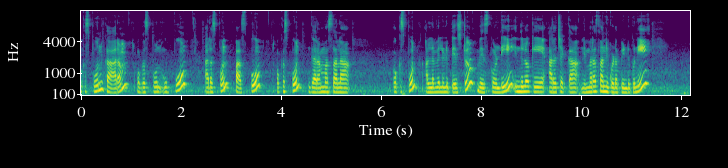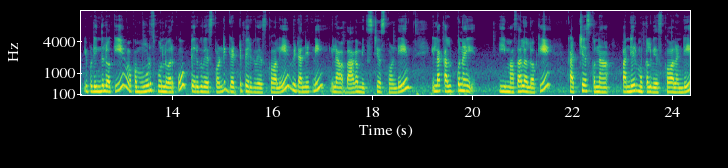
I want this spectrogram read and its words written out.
ఒక స్పూన్ కారం ఒక స్పూన్ ఉప్పు అర స్పూన్ పసుపు ఒక స్పూన్ గరం మసాలా ఒక స్పూన్ అల్లం వెల్లుల్లి పేస్టు వేసుకోండి. ఇందులోకి అరచెక్క నిమ్మరసాన్ని కూడా పిండుకుని ఇప్పుడు ఇందులోకి ఒక మూడు స్పూన్ల వరకు పెరుగు వేసుకోండి. గట్టి పెరుగు వేసుకోవాలి. వీటన్నిటిని ఇలా బాగా మిక్స్ చేసుకోండి. ఇలా కలుపుకున్న ఈ మసాలాలోకి కట్ చేసుకున్న పన్నీర్ ముక్కలు వేసుకోవాలండి.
